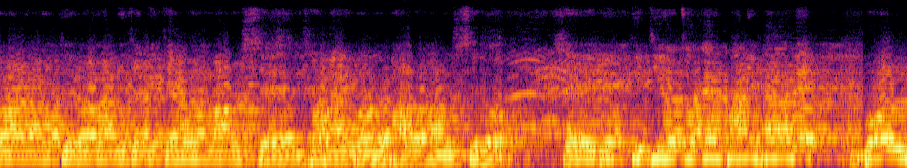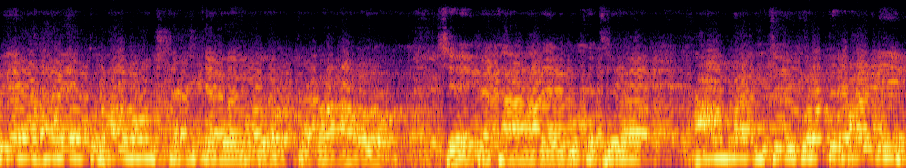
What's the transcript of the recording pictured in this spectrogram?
মহানমতি রহমান নিজামী কেমন মানুষ ছিলেন? সবাই বলবে, ভালো মানুষ ছিল। সেই ব্যক্তিটিও চোখের পানি ফেলাবে, বলবে, আরে, এত ভালো মানুষটাকে কেন এইভাবে হত্যা করা হলো? সেই ব্যথা আমাদের বুকে ছিল। আমরা কিছুই করতে পারিনি।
